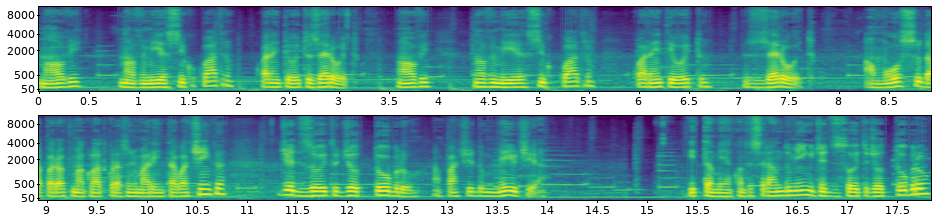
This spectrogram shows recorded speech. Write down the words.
99654 4808 99654 4808 Almoço da Paróquia Imaculado Coração de Maria em Taguatinga, dia 18 de outubro, a partir do meio-dia. E também acontecerá no domingo, dia 18 de outubro,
